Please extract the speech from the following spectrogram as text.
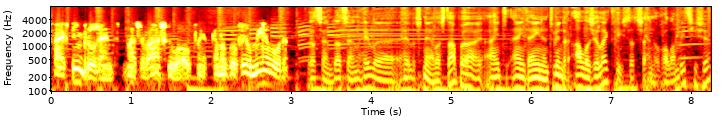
15%. Maar ze waarschuwen ook, het kan ook wel veel meer worden. Dat zijn, dat zijn hele, hele snelle stappen. Eind, eind 21 alles elektrisch. Dat zijn nogal ambities, zeg.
